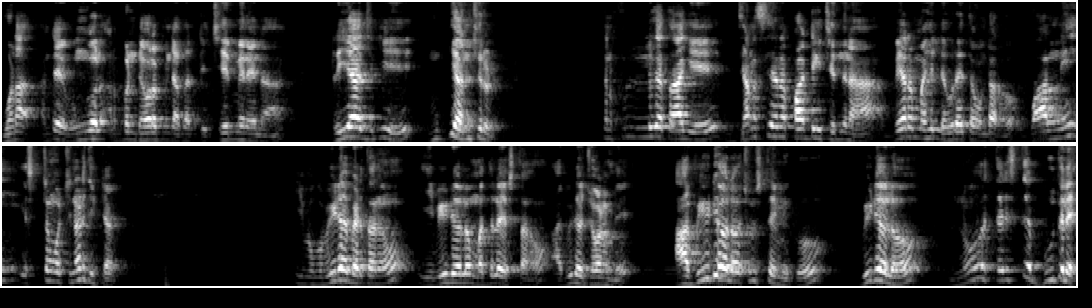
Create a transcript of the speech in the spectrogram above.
వడ అంటే Ongole urban development authority chairman అయిన రియాజ్కి ముఖ్య అనుచరుడు. ఇతను ఫుల్గా తాగి జనసేన పార్టీకి చెందిన వీర మహిళలు ఎవరైతే ఉంటారో వాళ్ళని ఇష్టం వచ్చినట్టు తిట్టాడు. ఈ ఒక వీడియో పెడతాను ఈ వీడియోలో మధ్యలో ఇస్తాను ఆ వీడియో చూడండి. ఆ వీడియోలో చూస్తే మీకు వీడియోలో నోరు తెరిస్తే బూతులే.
